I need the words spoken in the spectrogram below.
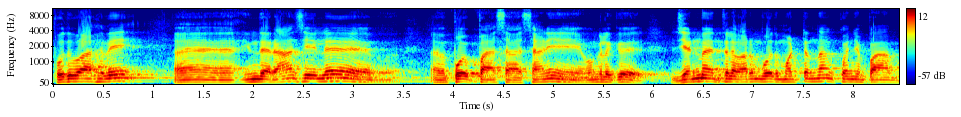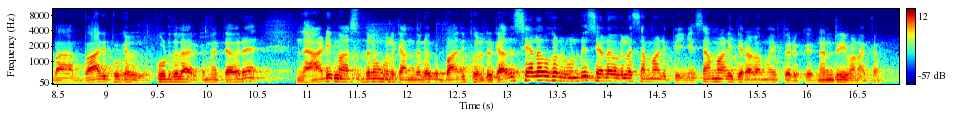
பொதுவாகவே இந்த ராசியில் போ ச- சனி உங்களுக்கு ஜென்மத்தில் வரும்போது மட்டும்தான் கொஞ்சம் பா பா- பாதிப்புகள் கூடுதலாக இருக்குமே தவிர இந்த ஆடி மாதத்தில் உங்களுக்கு அந்தளவுக்கு பாதிப்புகள் இருக்காது. செலவுகள் உண்டு செலவுகளை சமாளிப்பீங்க. சமாளிக்கிற அளவு அமைப்பு இருக்குது நன்றி வணக்கம்.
